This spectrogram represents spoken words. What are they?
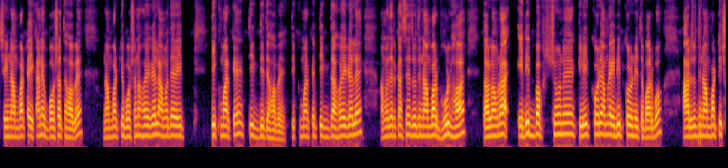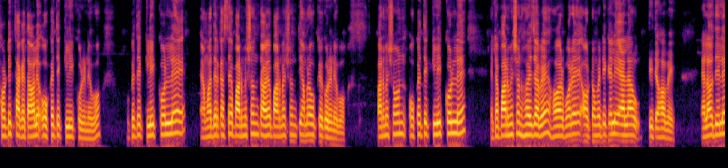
সেই নাম্বারটা এখানে বসাতে হবে। নাম্বারটি বসানো হয়ে গেলে আমাদের এই টিক মার্কে টিক দিতে হবে। টিক মার্কে টিক দেওয়া হয়ে গেলে আমাদের কাছে যদি নাম্বার ভুল হয়, তাহলে আমরা এডিট অপশনে ক্লিক করে আমরা এডিট করে নিতে পারব। আর যদি নাম্বারটি সঠিক থাকে, তাহলে ওকেতে ক্লিক করে নেব। ওকেতে ক্লিক করলে আমাদের কাছে পারমিশন চাবে পারমিশনটি আমরা ওকে করে নেব। পারমিশন ওকেতে ক্লিক করলে এটা পারমিশন হয়ে যাবে, হওয়ার পরে অটোমেটিক্যালি অ্যালাউ দিতে হবে। অ্যালাউ দিলে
